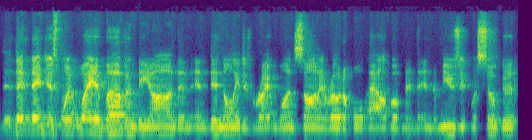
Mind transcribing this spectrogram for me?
they, they just went way above and beyond and, and didn't only just write one song, they wrote a whole album and, and the music was so good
